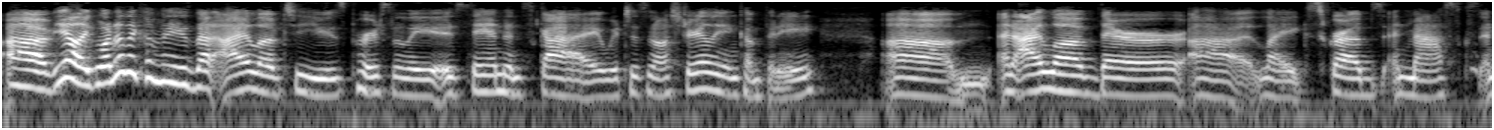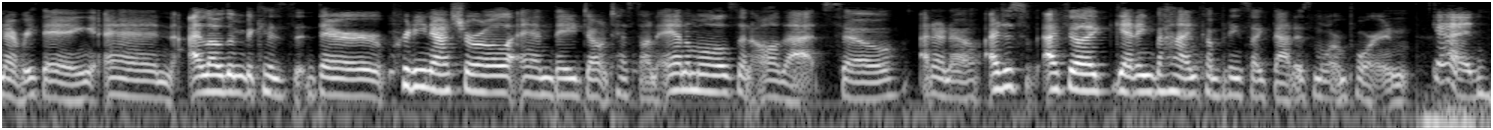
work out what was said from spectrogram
Um, yeah, like one of the companies that I love to use personally is Sand and Sky, which is an Australian company. Um, and I love their uh, like scrubs and masks and everything. And I love them because they're pretty natural and they don't test on animals and all that. So I don't know. I just I feel like getting behind companies like that is more important. Good.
